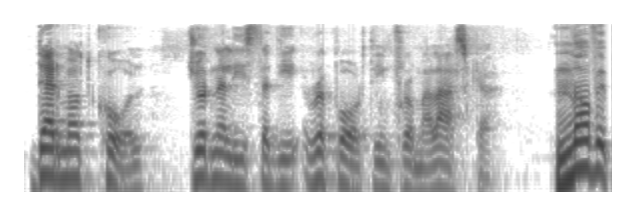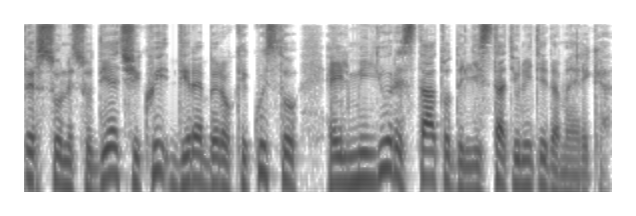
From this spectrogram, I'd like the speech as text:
Dermot Cole, giornalista di Reporting from Alaska. Nove persone su dieci qui direbbero che questo è il migliore stato degli Stati Uniti d'America.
